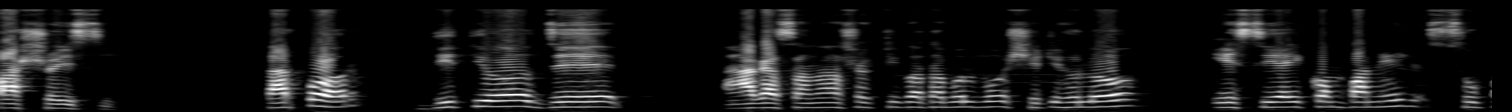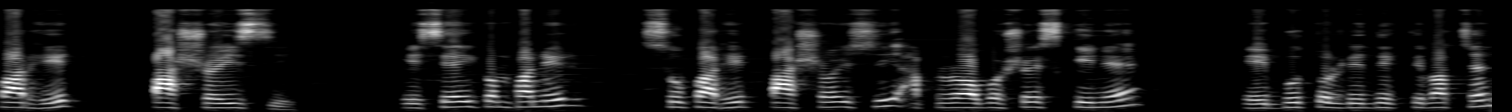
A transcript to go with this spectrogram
পাঁচশো ইসি তারপর দ্বিতীয় যে আগাছানাশকটির কথা বলব, সেটি হলো এসিআই কোম্পানির সুপারহিট পাঁচশো ইসি এসিআই কোম্পানির সুপারহিট পাঁচশো ইসি আপনারা অবশ্যই স্ক্রিনে এই বোতলটি দেখতে পাচ্ছেন।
